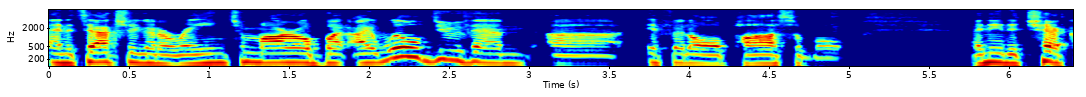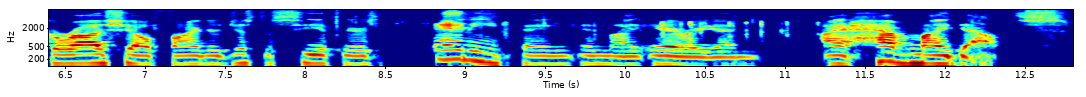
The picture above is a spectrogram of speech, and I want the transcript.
and it's actually going to rain tomorrow. But I will do them uh, if at all possible. I need to check Garage Sale Finder just to see if there's anything in my area, and I have my doubts.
